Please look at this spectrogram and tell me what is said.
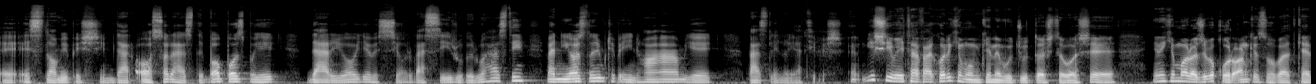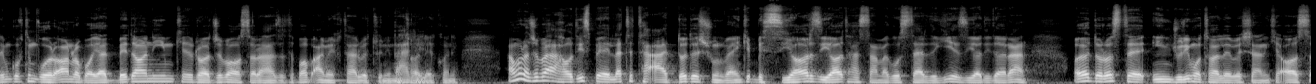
اسلامی بشیم. در آثار هسته با باز با یک دریای بسیار وسیع روبرو هستیم و نیاز داریم که به اینها هم یک بذل عنایتی بشه. یه شیوه تفکری که ممکنه وجود داشته باشه یعنی که ما راجع به قرآن که صحبت کردیم گفتیم قرآن را باید بدانیم که راجع به آثار حضرت باب عمیق‌تر بتونیم بله. مطالعه کنیم. اما راجع به احادیث به علت تعددشون و اینکه بسیار زیاد هستن و گستردگی زیادی دارن آیا درست اینجوری مطالعه بشن که آس...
